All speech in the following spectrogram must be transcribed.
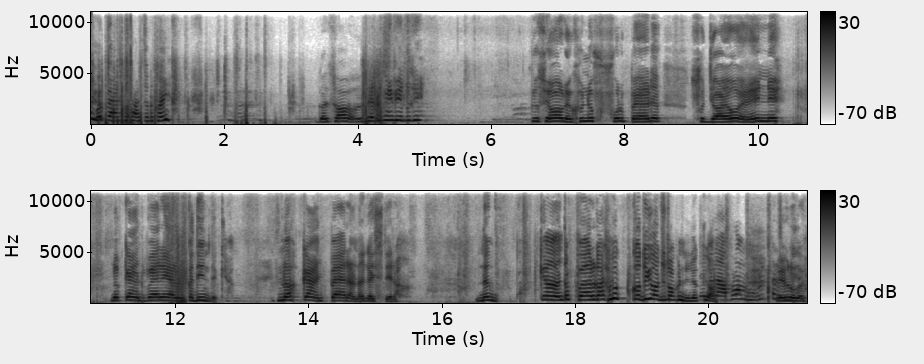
ਓਏ ਪੈਰ ਦਿਖਾ ਤੇ ਦਿਖਾਈ। ਗਲਸਾ ਫਿਰ ਤੁਸੀਂ ਫਿਰ ਤੁਸੀਂ। ਕਿਸੇ ਹੋਰ ਦੇਖੋ ਨੇ ਫੁੱਲ ਪੈਰ ਸਜਾਇਆ ਹੋਇਆ ਇਹਨੇ। ਨਾ ਘੈਂਟ ਪੈਰ ਯਾਰ ਕਦੀ ਨਹੀਂ ਦੇਖਿਆ। ਨਾ ਘੈਂਟ ਪੈਰ ਆ ਨਾ ਗਾਇਸ ਤੇਰਾ ਨਾ ਘੈਂਟ ਪੈਰ ਗਾਇਸ ਮੈਂ ਕਦੀ ਅੱਜ ਤੱਕ ਨਹੀਂ ਦੇਖਿਆ ਦੇਖ ਲਓ guys।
